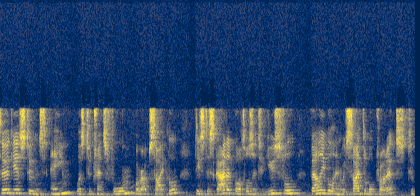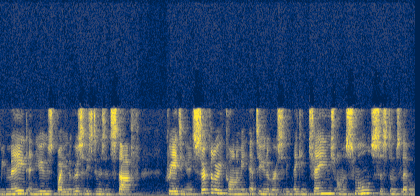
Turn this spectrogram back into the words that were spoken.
third-year students' aim was to transform or upcycle these discarded bottles into useful, valuable and recyclable products to be made and used by university students and staff creating a circular economy at the university, making change on a small systems level.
